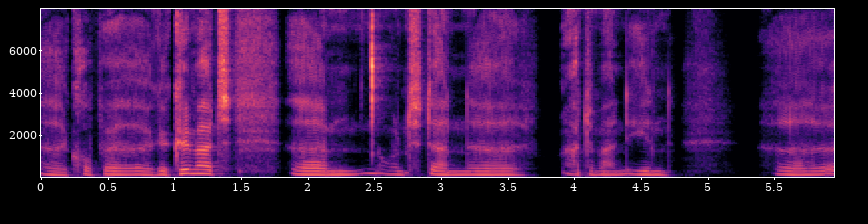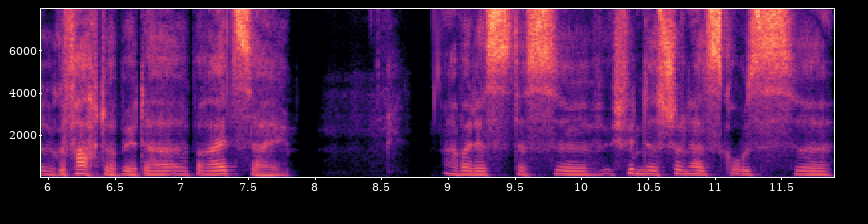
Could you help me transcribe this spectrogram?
äh, Gruppe gekümmert ähm, und dann äh, hatte man ihn äh, gefragt, ob er da bereit sei. Aber das, das, äh, ich finde das schon als groß, äh,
